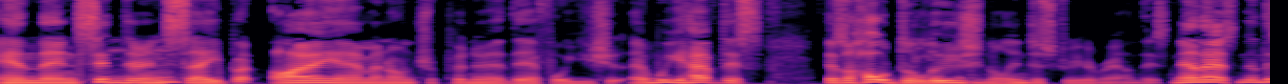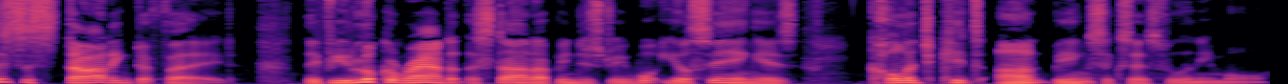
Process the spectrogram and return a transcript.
and then sit there mm-hmm. and say, "But I am an entrepreneur, therefore you should." And we have this. There's a whole delusional industry around this. Now, that's now this is starting to fade. If you look around at the startup industry, what you're seeing is college kids aren't being successful anymore.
